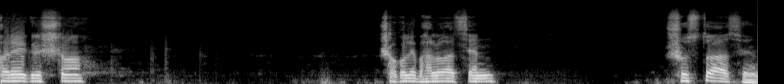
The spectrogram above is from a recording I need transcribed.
হরে কৃষ্ণ। সকলে ভালো আছেন? সুস্থ আছেন?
